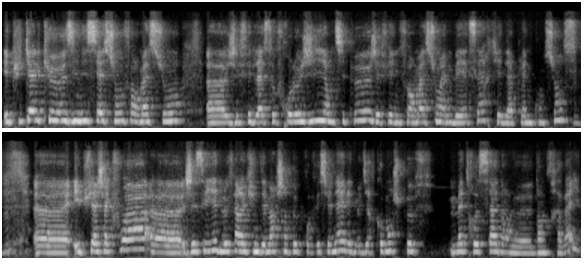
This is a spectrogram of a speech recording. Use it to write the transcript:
et puis quelques initiations, formations. Euh, j'ai fait de la sophrologie un petit peu, j'ai fait une formation MBSR qui est de la pleine conscience. Mhm. Euh, et puis à chaque fois, euh, j'essayais de le faire avec une démarche un peu professionnelle et de me dire comment je peux mettre ça dans le, dans le travail.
